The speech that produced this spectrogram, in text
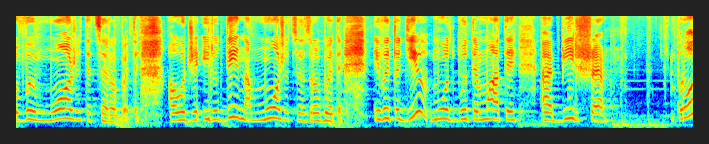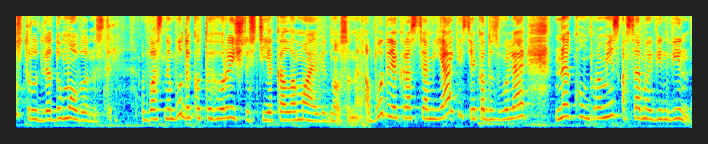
Ви можете це робити. А отже, і людина може це зробити. І ви тоді будете мати більше простору для домовленостей у вас не буде категоричності, яка ламає відносини, а буде якраз ця м'якість, яка дозволяє не компроміс, а саме він-він.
